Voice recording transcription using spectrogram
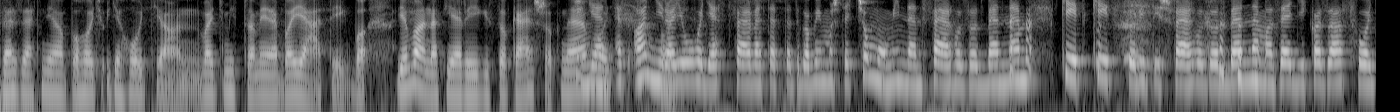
vezetni abba, hogy ugye hogyan, vagy mit tudom én ebbe a játékba. Ugye vannak ilyen régi szokások, nem? Igen, hogy, ez annyira hogy... jó, hogy ezt felvetetted, Gabi, most egy csomó mindent felhozott bennem, két, két sztorit is felhozott bennem, az egyik az az, hogy,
